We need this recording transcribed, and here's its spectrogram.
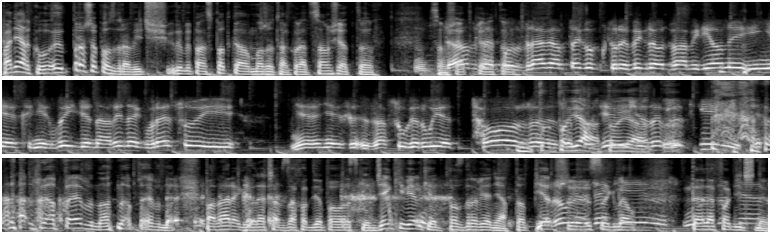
Panie Jarku, y, proszę pozdrowić. Gdyby pan spotkał, może to akurat sąsiad, to sąsiadka, Dobrze, to... pozdrawiam tego, który wygrał 2 miliony i niech, niech wyjdzie na rynek w Reczu i nie, niech zasugeruje to, że, To- to ja, to ja, się ze to- wszystkimi. Na, na pewno, na pewno. Pan Arek z Recza w Zachodniopomorskim. Dzięki wielkie, pozdrowienia. To pierwszy Również dzięki. sygnał Miłego telefoniczny.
